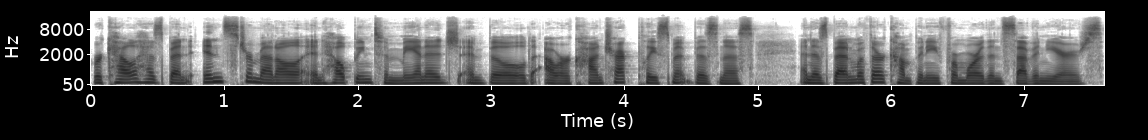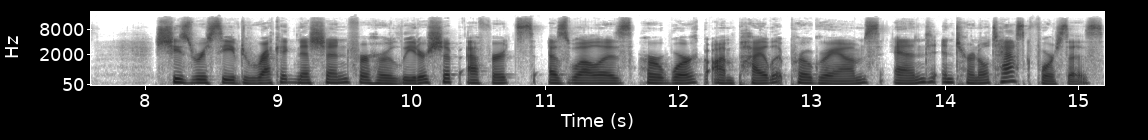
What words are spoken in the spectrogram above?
Raquel has been instrumental in helping to manage and build our contract placement business and has been with our company for more than seven years. She's received recognition for her leadership efforts as well as her work on pilot programs and internal task forces.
